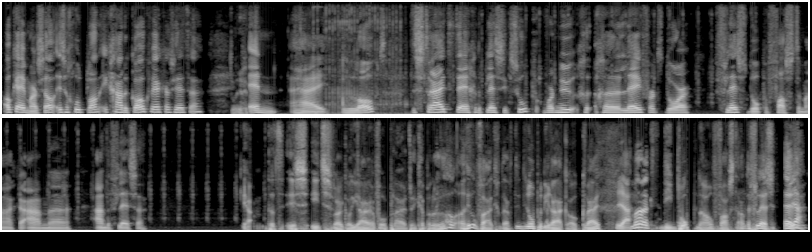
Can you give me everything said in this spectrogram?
Oké, Marcel, is een goed plan. Ik ga de kookwekker zetten. En hij loopt. De strijd tegen de plastic soep wordt nu ge- geleverd door flesdoppen vast te maken aan, eh, aan de flessen. Ja, dat is iets waar ik al jaren voor pleit. Ik heb al heel vaak gedacht, die doppen die raken ook kwijt. Ja, Maak die dop nou vast aan de fles. En Ja.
